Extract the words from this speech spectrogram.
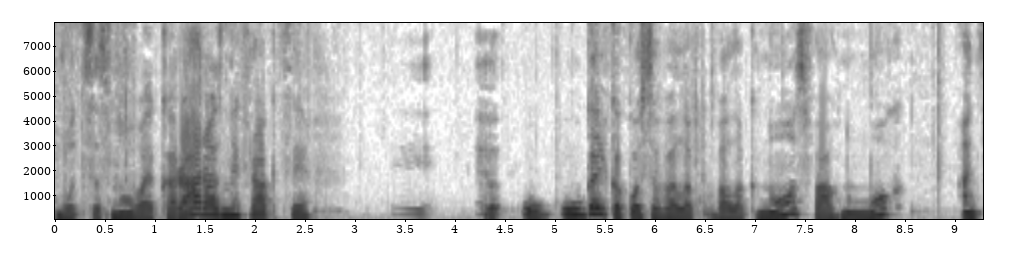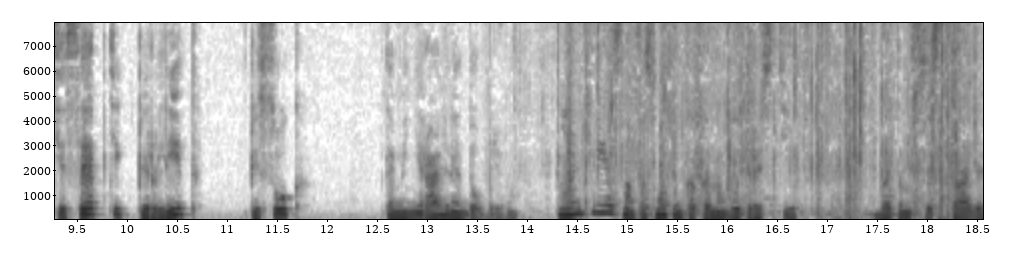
Вот сосновая кора разной фракции. Э, уголь, кокосовое волокно, сфагнум мох, антисептик, перлит, песок. Это минеральное добриво. Ну, интересно, посмотрим, как она будет расти в этом составе.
